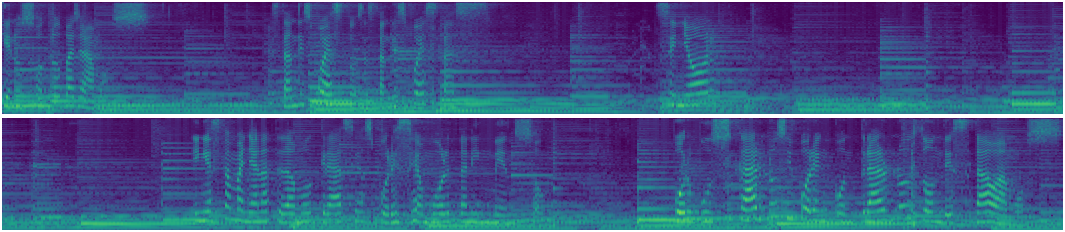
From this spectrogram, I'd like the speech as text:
que nosotros vayamos. ¿Están dispuestos? ¿Están dispuestas? Señor, mañana te damos gracias por ese amor tan inmenso por buscarnos y por encontrarnos donde estábamos.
